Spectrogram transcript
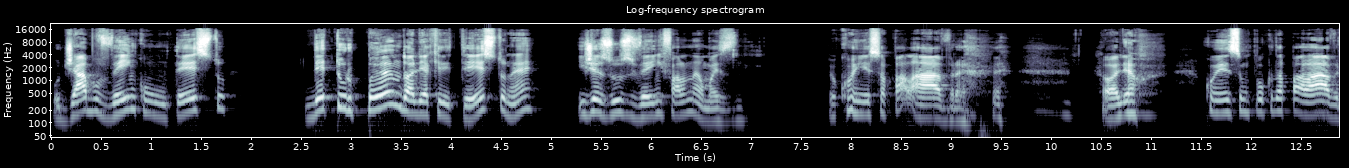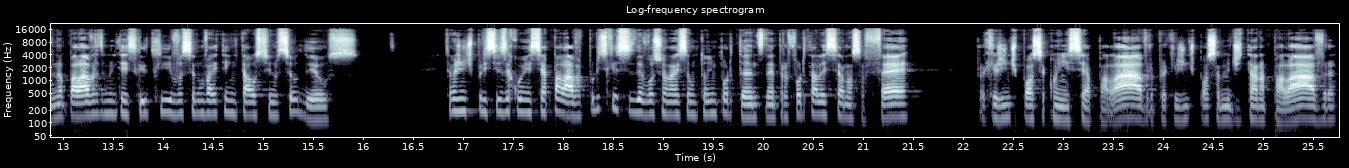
O diabo vem com um texto, deturpando ali aquele texto, né? E Jesus vem e fala: Não, mas eu conheço a palavra. Olha conheça um pouco da palavra. Na palavra também está escrito que você não vai tentar o Senhor seu Deus. Então a gente precisa conhecer a palavra. Por isso que esses devocionais são tão importantes, né? Para fortalecer a nossa fé, para que a gente possa conhecer a palavra, para que a gente possa meditar na palavra.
